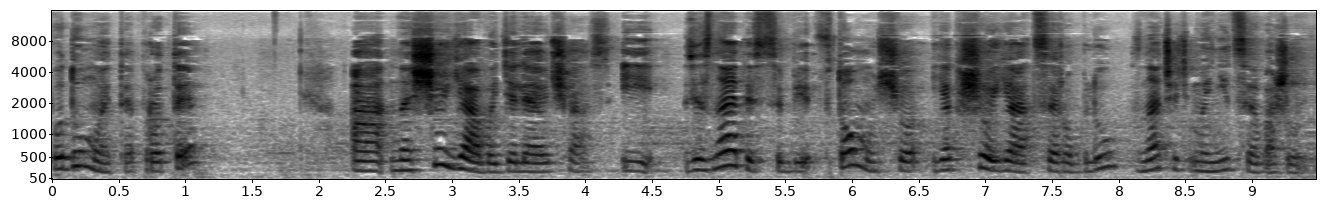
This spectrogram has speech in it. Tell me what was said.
подумайте про те, а на що я виділяю час? І зізнайтесь собі в тому, що якщо я це роблю, значить мені це важливо.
